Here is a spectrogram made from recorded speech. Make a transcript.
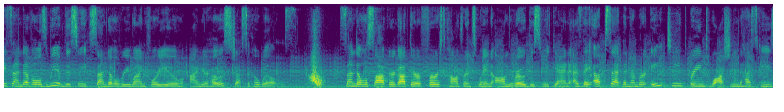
Hey Sun Devils, we have this week's Sun Devil Rewind for you. I'm your host, Jessica Wills. Sun Devil Soccer got their first conference win on the road this weekend as they upset the number 18th ranked Washington Huskies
